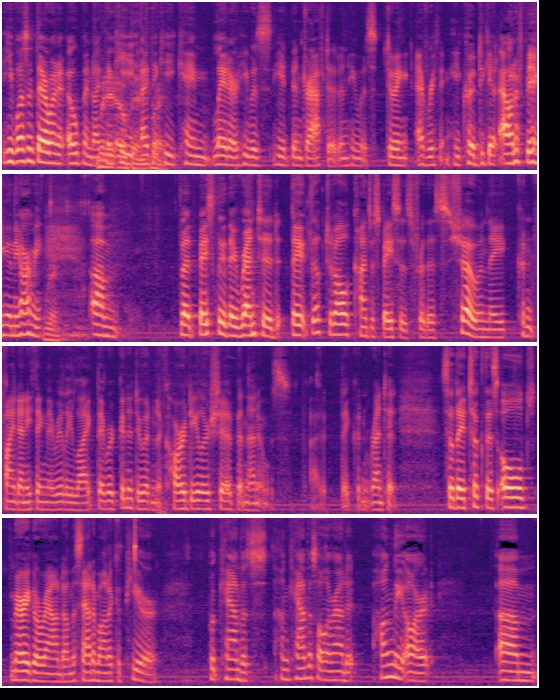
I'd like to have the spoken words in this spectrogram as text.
he wasn't there when it opened. I think he opened, I think right. he came later. He was he had been drafted and he was doing everything he could to get out of being in the army. Right. Um, but basically, they rented, they looked at all kinds of spaces for this show, and they couldn't find anything they really liked. They were going to do it in a car dealership, and then it was, uh, they couldn't rent it. So they took this old merry-go-round on the Santa Monica Pier, put canvas, hung canvas all around it, hung the art, um,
